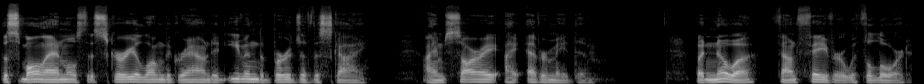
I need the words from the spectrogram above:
the small animals that scurry along the ground, and even the birds of the sky. I am sorry I ever made them. But Noah found favor with the Lord.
